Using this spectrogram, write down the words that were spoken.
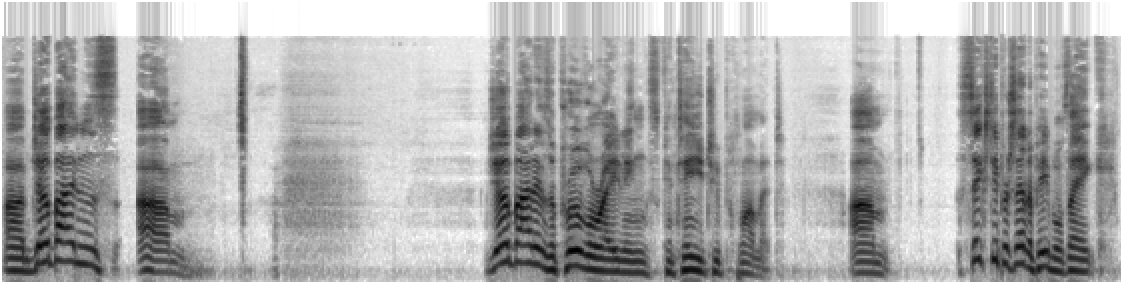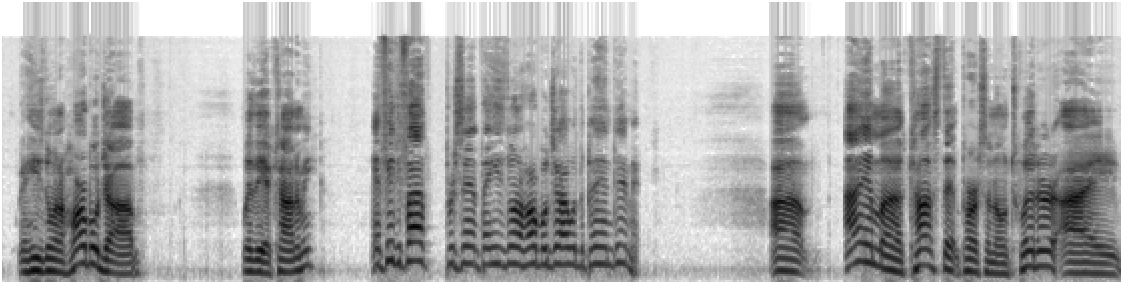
Uh, Joe Biden's um, Joe Biden's approval ratings continue to plummet. Um, 60% of people think he's doing a horrible job with the economy, and 55% think he's doing a horrible job with the pandemic. Um, I am a constant person on Twitter. I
